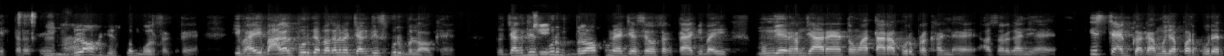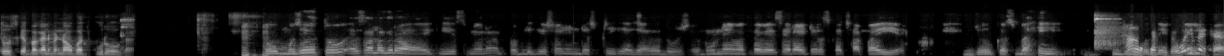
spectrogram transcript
एक तरह से ब्लॉक हम्म। जिसको बोल सकते हैं कि भाई भागलपुर के बगल में जगदीशपुर ब्लॉक है। तो जगदीशपुर ब्लॉक में जैसे हो सकता है कि भाई मुंगेर हम जा रहे हैं तो वहाँ तारापुर प्रखंड है असरगंज है। इस टाइप का काम मुजफ्फरपुर है तो उसके बगल में नौबतपुर होगा। तो मुझे तो ऐसा लग रहा है कि इसमें ना पब्लिकेशन इंडस्ट्री का ज़्यादा दोष है। उन्होंने मतलब ऐसे राइटर्स का छापा ही है जो कस्बाई हाँ, वही मैं कह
